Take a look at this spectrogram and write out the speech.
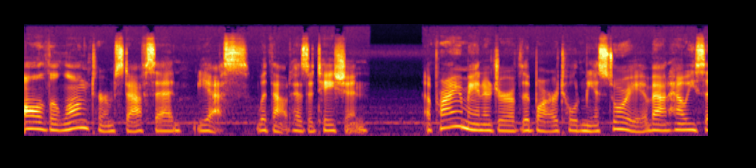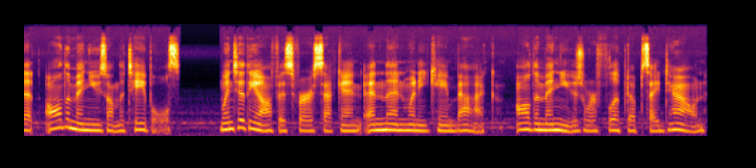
All the long term staff said yes, without hesitation. A prior manager of the bar told me a story about how he set all the menus on the tables, went to the office for a second, and then when he came back, all the menus were flipped upside down.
